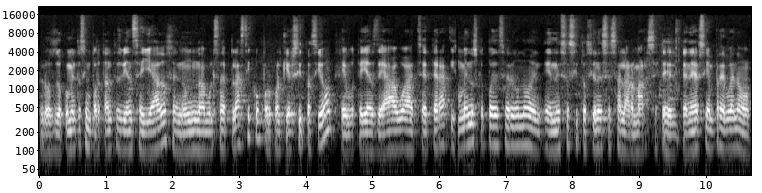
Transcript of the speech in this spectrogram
los documentos importantes bien sellados en una bolsa de plástico por cualquier situación, eh, botellas de agua, etcétera. Y menos que puede ser uno en, esas situaciones es alarmarse, de tener siempre, bueno,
